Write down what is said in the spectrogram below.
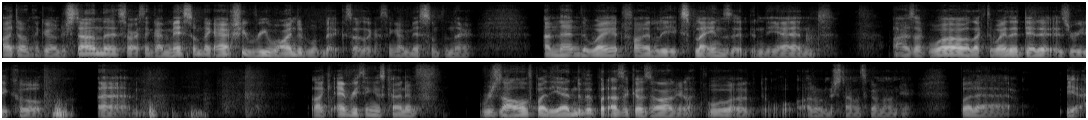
I don't think I understand this, or I think I missed something. I actually rewinded one bit because I was like, I think I missed something there. And then the way it finally explains it in the end, I was like, whoa, like the way they did it is really cool. Um, like everything is kind of resolved by the end of it, but as it goes on, you're like, whoa, I don't understand what's going on here. But uh, yeah,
